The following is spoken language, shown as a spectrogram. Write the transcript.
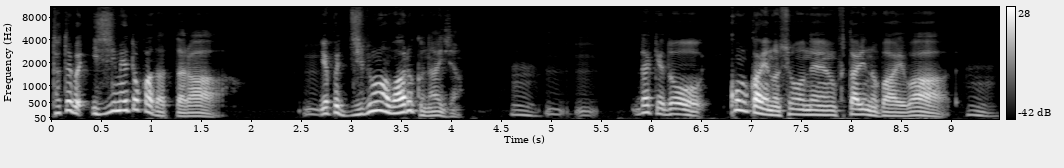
例えばいじめとかだったら、うん、やっぱり自分は悪くないじゃん。うん。だけど、今回の少年二人の場合は、うん。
